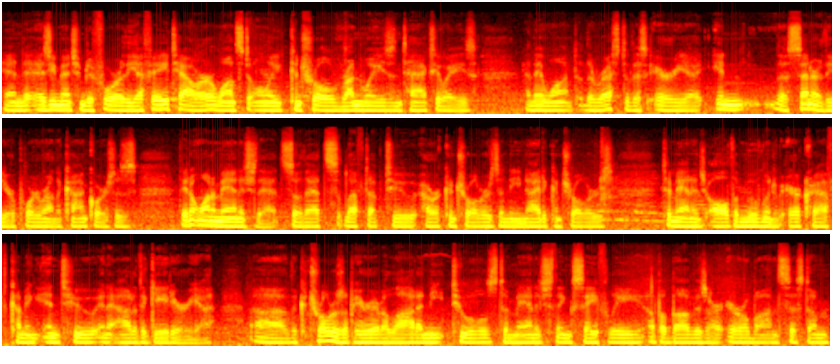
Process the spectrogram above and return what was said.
And as you mentioned before, the FAA tower wants to only control runways and taxiways, and they want the rest of this area in the center of the airport around the concourses. They don't want to manage that, so that's left up to our controllers and the United controllers to manage all the movement of aircraft coming into and out of the gate area. Uh, the controllers up here have a lot of neat tools to manage things safely. Up above is our AeroBahn system,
